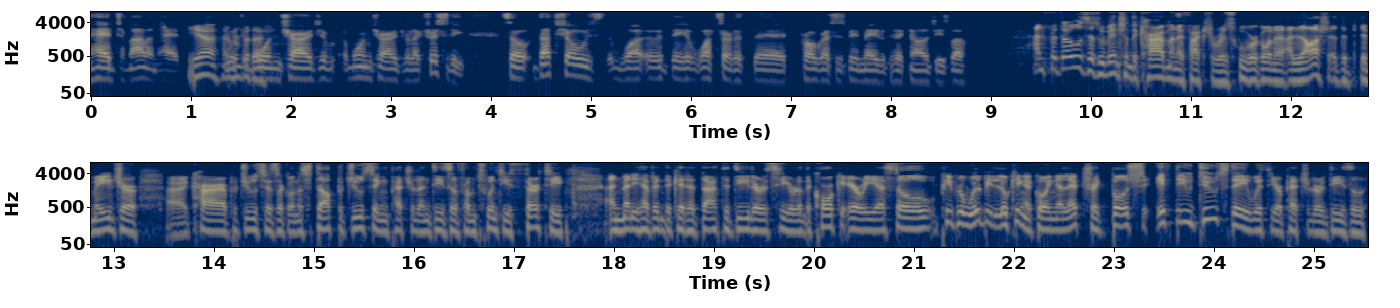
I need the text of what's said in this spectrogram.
Head to Malin Head. Yeah, I remember that. One charge of one charge of electricity. So that shows what the what sort of the progress has been made with the technology as well. And for those, as we mentioned, the car manufacturers who are going to, a lot of the, the major uh, car producers are going to stop producing petrol and diesel from 2030. And many have indicated that the dealers here in the Cork area. So people will be looking at going electric. But if you do stay with your petrol or diesel,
